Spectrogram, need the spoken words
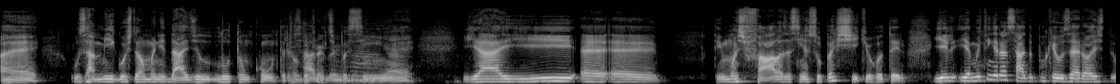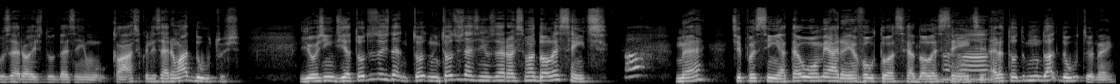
é, os amigos da humanidade lutam contra, Tão sabe? Tipo assim, é. E aí, é, é, tem umas falas, assim, é super chique o roteiro. E, ele- e é muito engraçado porque os heróis, os heróis do desenho clássico, eles eram adultos. E hoje em dia, todos os de- to- em todos os desenhos, os heróis são adolescentes. Ah. Né? Tipo assim, até o Homem-Aranha voltou a ser adolescente. Aham. Era todo mundo adulto, né?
